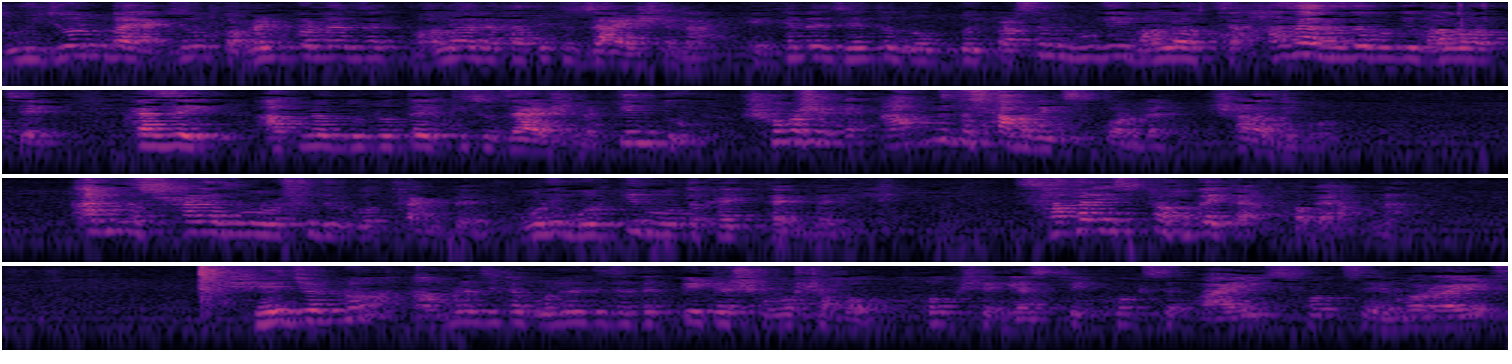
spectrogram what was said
দুইজন বা একজন কমেন্ট করলেন যে ভালো হয় না তাতে তো যায় আসে না। এখানে যেহেতু নব্বই পার্সেন্ট রুগী ভালো হচ্ছে হাজার হাজার রুগী ভালো হচ্ছে কাজেই আপনার দুটোতে কিছু যায় আসে না। কিন্তু সমস্যা কি, আপনি তো সাবারিংস করবেন সারা জীবন। আপনি তো সারা জীবন ওষুধের উপর থাকবেন মুড়ি মুরগির মতো খাইতে থাকবেন। সাফারিংসটা হবে কার? হবে আপনার। সেই জন্য আমরা যেটা বলে দিই যাদের পেটের সমস্যা হোক হোক সে গ্যাস্ট্রিক হোক সে পাইলস হোক সে হেমোরয়েডস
